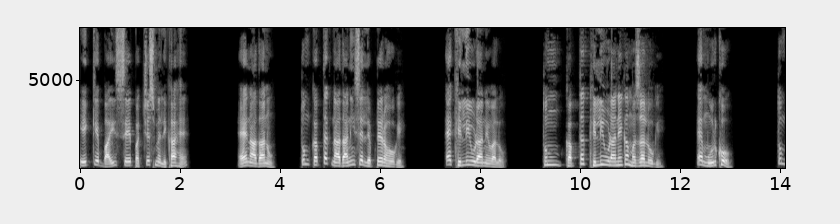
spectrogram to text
एक के बाईस से पच्चीस में लिखा है ए नादानो, तुम कब तक नादानी से लिपटे रहोगे? ए खिल्ली उड़ाने वालों, तुम कब तक खिल्ली उड़ाने का मज़ा लोगे? ए मूर्खो, तुम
